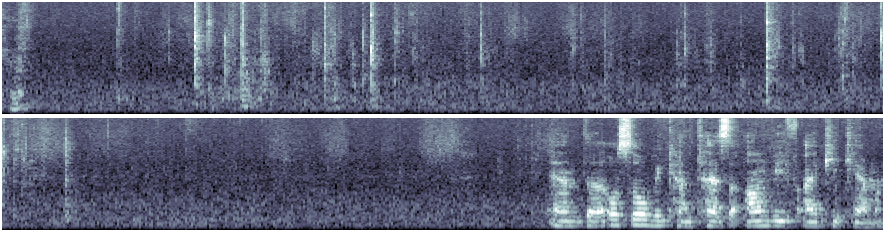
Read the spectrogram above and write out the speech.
Okay. And uh, also we can test the ONVIF IP camera.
